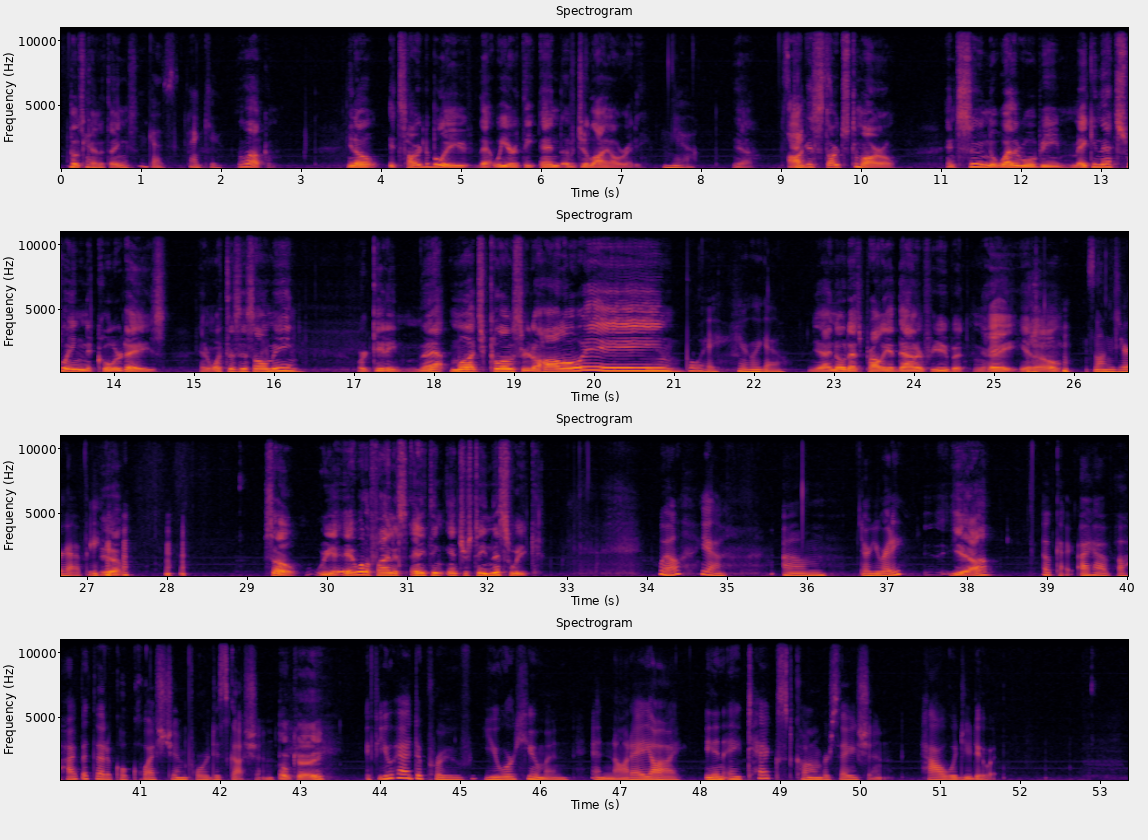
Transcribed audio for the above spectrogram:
those Okay. kind of things. Guess. Thank you. You're welcome. You know, it's hard to believe that we are at the end of July already. Yeah. Yeah. Stinks. August starts tomorrow, and soon the weather will be making that swing to cooler days. And what does this all mean? We're getting that much closer to Halloween. Oh Halloween. boy, here we go. Yeah, I know that's probably a downer for you, but hey, you know. As long as you're happy. yeah. So, were you able to find us anything interesting this week? Well, yeah. Um, are you ready? Yeah. Okay. I have a hypothetical question for discussion. Okay. If you had to prove you were human and not AI in a text conversation, how would you do it?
